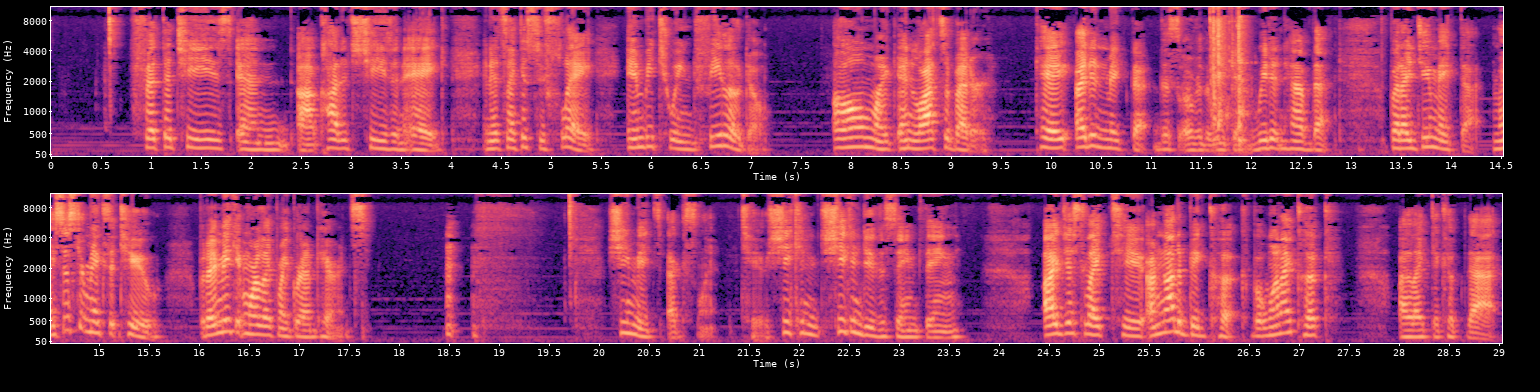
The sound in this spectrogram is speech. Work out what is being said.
feta cheese and uh, cottage cheese and egg. And it's like a souffle in between phyllo dough. Oh my, and lots of butter. Okay, I didn't make that this over the weekend. We didn't have that. But I do make that. My sister makes it too, but I make it more like my grandparents. She makes excellent too. She can she can do the same thing. I just like to, I'm not a big cook, but when I cook, I like to cook that.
